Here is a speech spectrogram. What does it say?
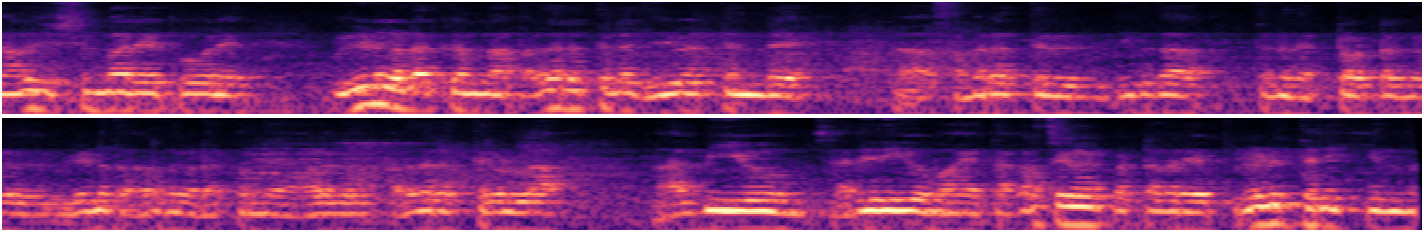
നാല് ശിഷ്യന്മാരെ പോലെ വീട് കിടക്കുന്ന പലതരത്തിലെ ജീവിതത്തിന്റെ സമരത്തിൽ ജീവിതത്തിന്റെ നെട്ടോട്ടങ്ങളിൽ വീട് തകർന്നു കിടക്കുന്ന ആളുകൾ പലതരത്തിലുള്ള ആത്മീയവും ശാരീരികവുമായ തകർച്ചകളിൽപ്പെട്ടവരെ പുനരുദ്ധരിക്കുന്ന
